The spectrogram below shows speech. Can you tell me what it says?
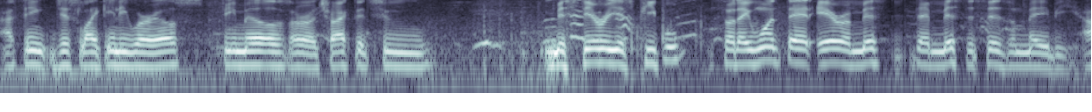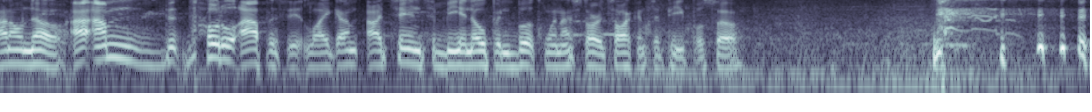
I think just like anywhere else, females are attracted to mysterious people. So they want that air of myst that mysticism maybe. I don't know. I, am the total opposite. Like I'm, I tend to be an open book when I start talking to people. So.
